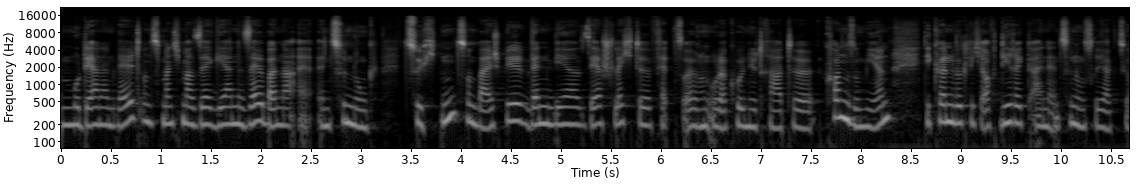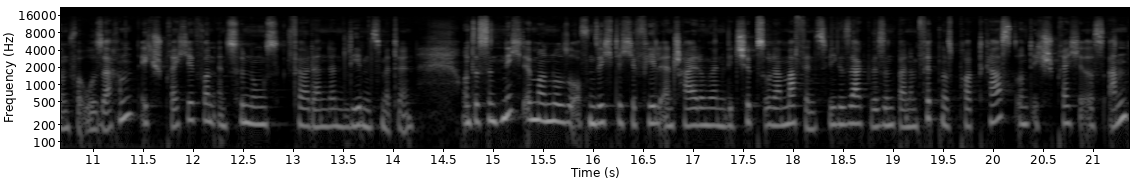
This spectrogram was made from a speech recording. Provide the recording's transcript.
modernen Welt uns manchmal sehr gerne selber eine Entzündung züchten. Zum Beispiel, wenn wir sehr schlechte Fettsäuren oder Kohlenhydrate konsumieren. Die können wirklich auch direkt eine Entzündungsreaktion verursachen. Ich spreche von entzündungsfördernden Lebensmitteln. Und es sind nicht immer nur so offensichtliche Fehlentscheidungen wie Chips oder Muffins. Wie gesagt, wir sind bei einem Fitness-Podcast und ich spreche es an,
